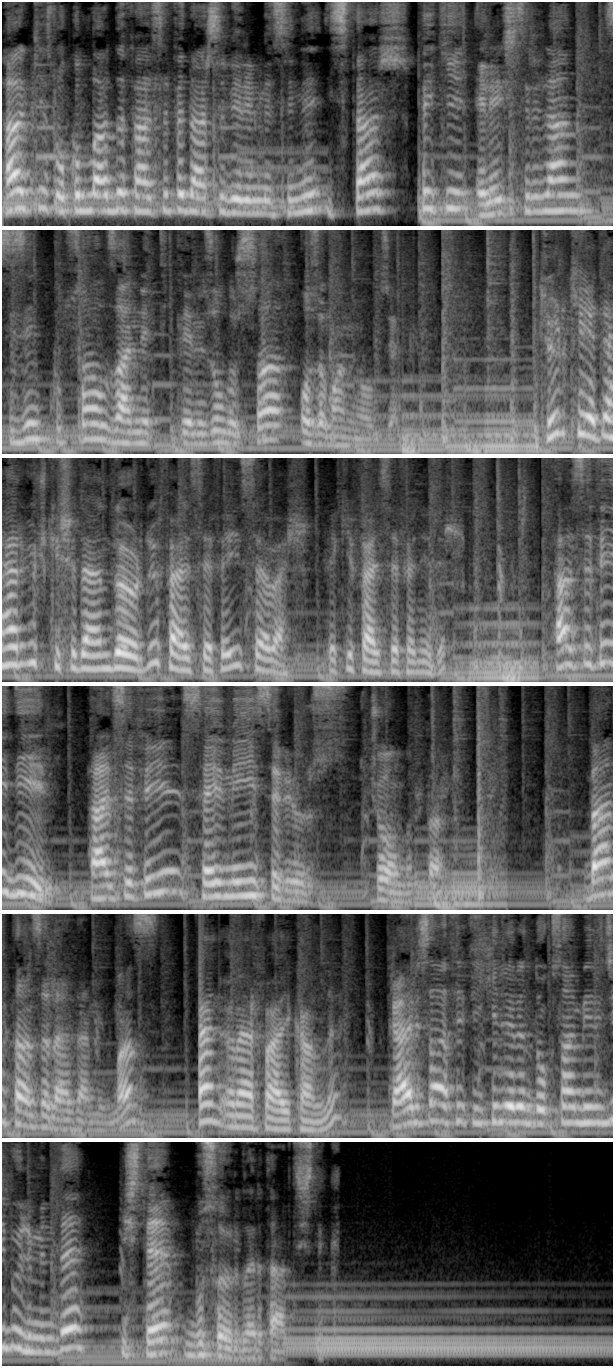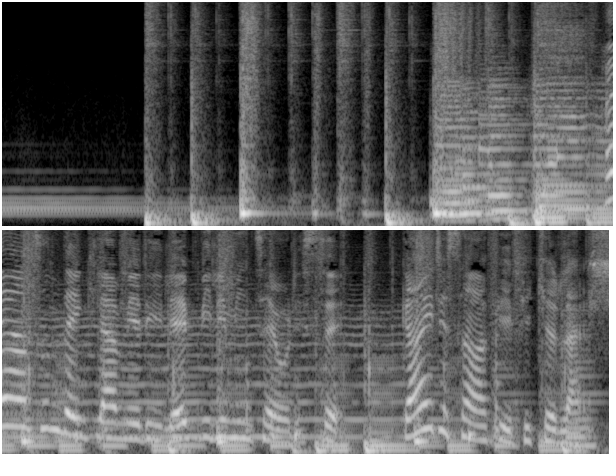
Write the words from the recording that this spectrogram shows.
Herkes okullarda felsefe dersi verilmesini ister. Peki eleştirilen sizin kutsal zannettikleriniz olursa o zaman ne olacak? Türkiye'de her üç kişiden dördü felsefeyi sever. Peki felsefe nedir? Felsefeyi değil, felsefeyi sevmeyi seviyoruz çoğunlukla. Ben Tansel Erdem Yılmaz. Ben Ömer Faikanlı. Gayri Safi Fikirlerin 91. bölümünde işte bu soruları tartıştık. Denklemleriyle bilimin teorisi. Gayri Safi Fikirler.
